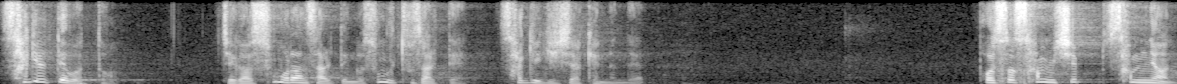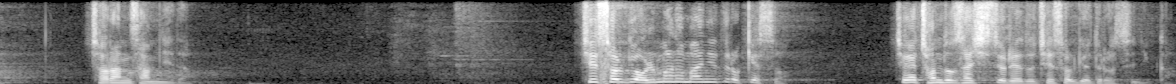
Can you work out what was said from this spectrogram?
사귈 때부터, 제가 21살 때인가 22살 때 사귀기 시작했는데, 벌써 33년 저랑 삽니다. 제 설교 얼마나 많이 들었겠어? 제가 전도사 시절에도 제 설교 들었으니까.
